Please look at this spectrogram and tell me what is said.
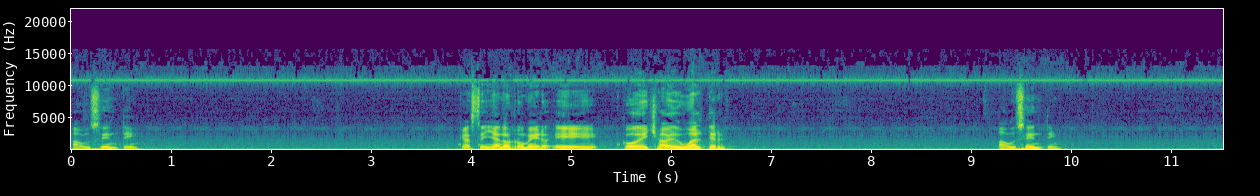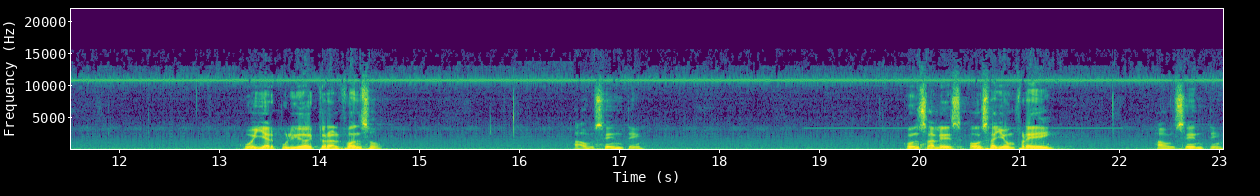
ausente. Castellanos Romero, eh, Code Chávez Walter, ausente. Cuellar Pulido Héctor Alfonso, ausente. González Osa John Freddy, ausente.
